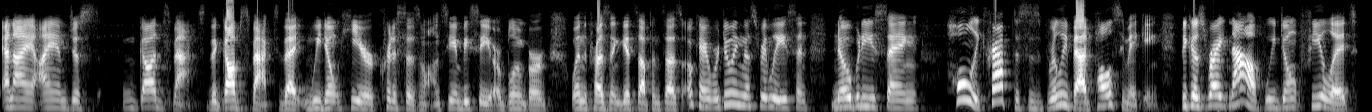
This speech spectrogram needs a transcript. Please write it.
and I, I am just godsmacked, the gobsmacked that we don't hear criticism on CNBC or Bloomberg when the president gets up and says, okay, we're doing this release, and nobody's saying, holy crap, this is really bad policymaking. Because right now, if we don't feel it,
